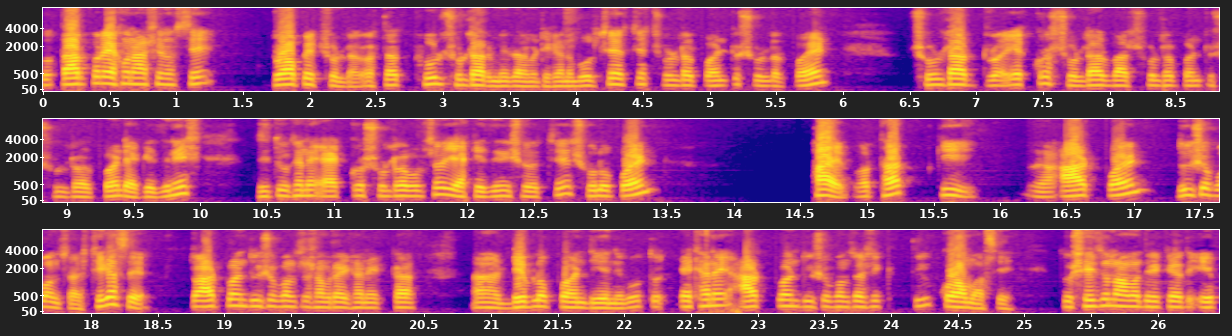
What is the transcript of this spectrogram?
তো তারপরে এখন আসেন হচ্ছে ড্রপের শোল্ডার অর্থাৎ ফুল শোল্ডার মেজারমেন্ট এখানে বলছে হচ্ছে shoulder point to shoulder point shoulder এক ক্রস শোল্ডার বা shoulder point to shoulder point একই জিনিস। যেহেতু এখানে এক ক্রস শোল্ডার বলছে একই জিনিস হচ্ছে ষোলো পয়েন্ট ফাইভ অর্থাৎ কি? আট পয়েন্ট দুইশো পঞ্চাশ, ঠিক আছে? তো আট পয়েন্ট দুইশো পঞ্চাশ আমরা এখানে একটা ডেভেলপ পয়েন্ট দিয়ে নেব। তো এখানে আট পয়েন্ট দুইশো পঞ্চাশ একটু কম আছে। তো সেই জন্য আমাদের এখানে এফ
